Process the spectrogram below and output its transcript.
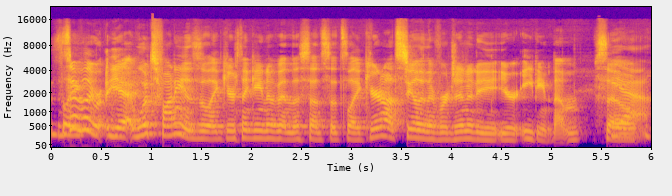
It's It's like, definitely yeah. What's funny is like you're thinking of it in the sense that's like you're not stealing their virginity, you're eating them. So yeah,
